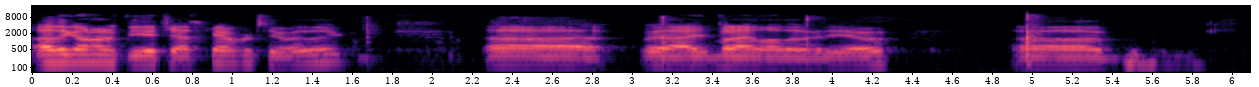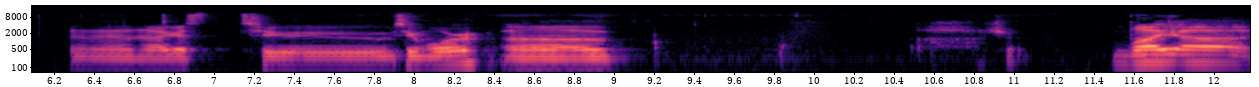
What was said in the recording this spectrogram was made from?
I think on a VHS camera too. I think. Uh, but I but I love that video. Um, and then I guess two two more. Um, my uh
